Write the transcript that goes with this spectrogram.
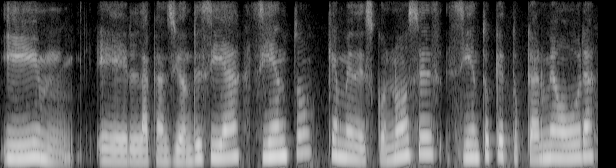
Y mm, eh, la canción decía, siento que me desconoces, siento que tocarme ahora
